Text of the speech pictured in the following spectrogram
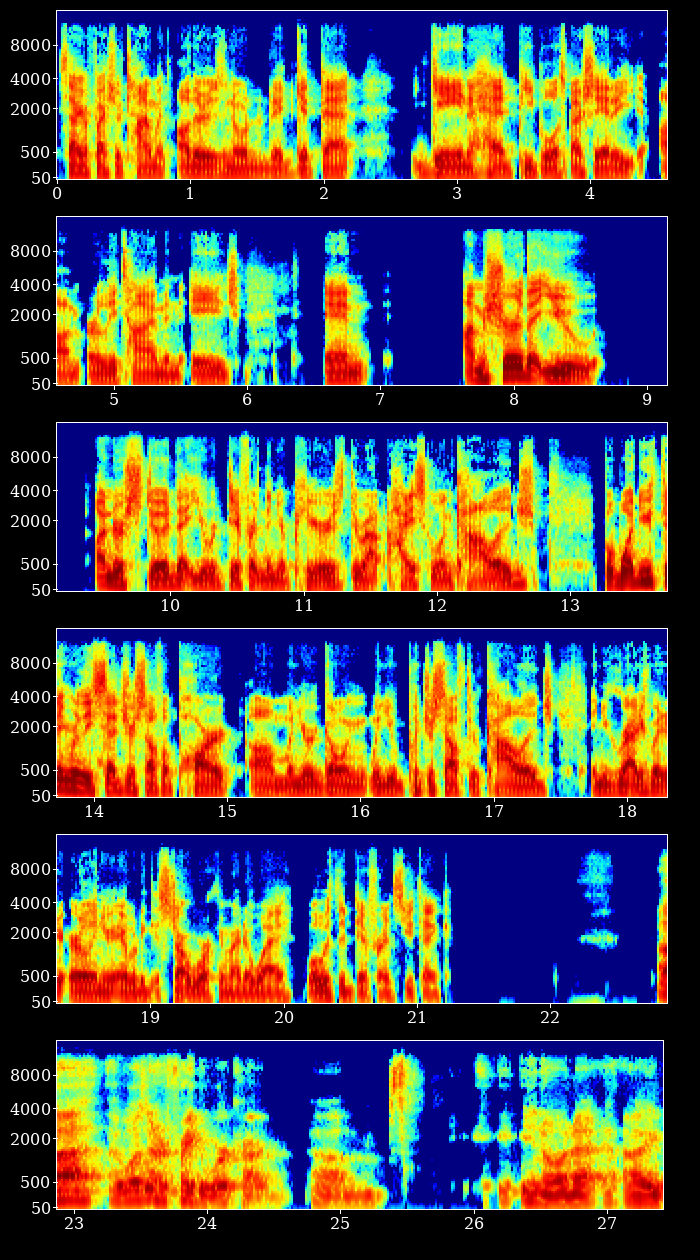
sacrifice your time with others in order to get that gain ahead people, especially at a um, early time and age. And I'm sure that you understood that you were different than your peers throughout high school and college. But what do you think really sets yourself apart um, when you're going when you put yourself through college and you graduated early and you're able to get, start working right away? What was the difference? You think? Uh, I wasn't afraid to work hard. Um, you know, and I, I,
